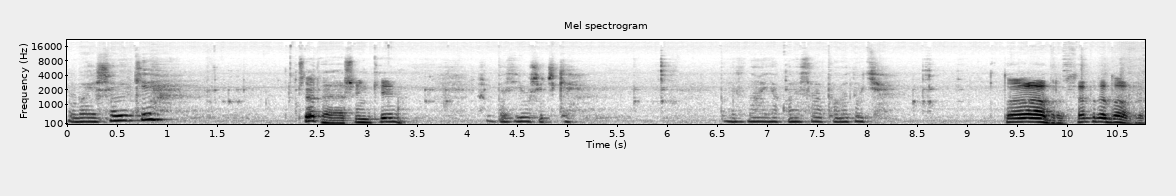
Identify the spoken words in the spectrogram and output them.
вишеньки, Черешеньки. щоб без юшечки. Не знаю, як вони себе поведуть. Добре, все буде добре.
